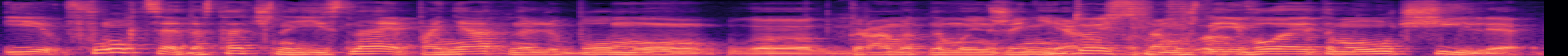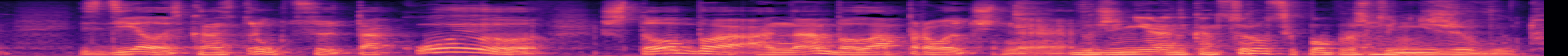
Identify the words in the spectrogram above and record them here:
И функция достаточно ясна и понятна любому э, грамотному инженеру. То есть потому что его этому учили. Сделать конструкцию такую, чтобы она была прочная. В инженерной конструкции попросту не живут.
